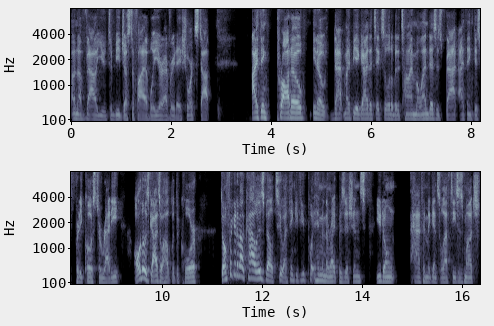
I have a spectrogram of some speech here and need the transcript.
enough value to be justifiably your everyday shortstop. I think Pratto, you know, that might be a guy that takes a little bit of time. Melendez's bat, I think, is pretty close to ready. All those guys will help with the core. Don't forget about Kyle Isbel, too. I think if you put him in the right positions, you don't have him against lefties as much.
